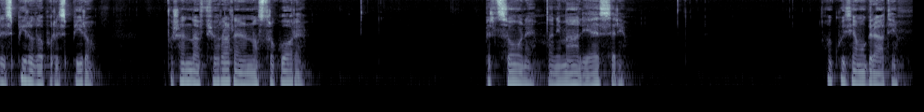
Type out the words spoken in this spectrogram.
Respiro dopo respiro, facendo affiorare nel nostro cuore persone, animali, esseri a cui siamo grati.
